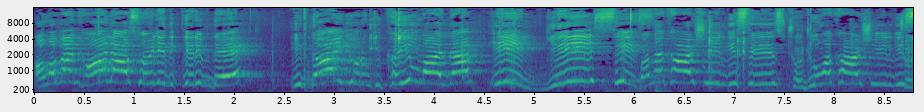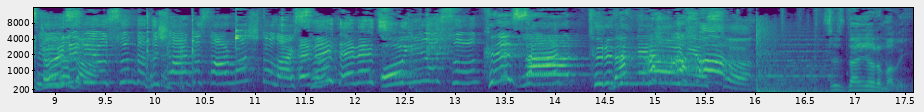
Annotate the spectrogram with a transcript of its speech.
Ama ben hala söylediklerimde iddia ediyorum ki kayınvalidem ilgisiz. Bana karşı ilgisiz, çocuğuma karşı ilgisiz. Çocuğuna Öyle da. diyorsun da dışarıda sarmaş dolarsın. Evet, evet. Oynuyorsun. Kızlar. Sen tribünlere Ben- oynuyorsun. Sizden yorum alayım.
